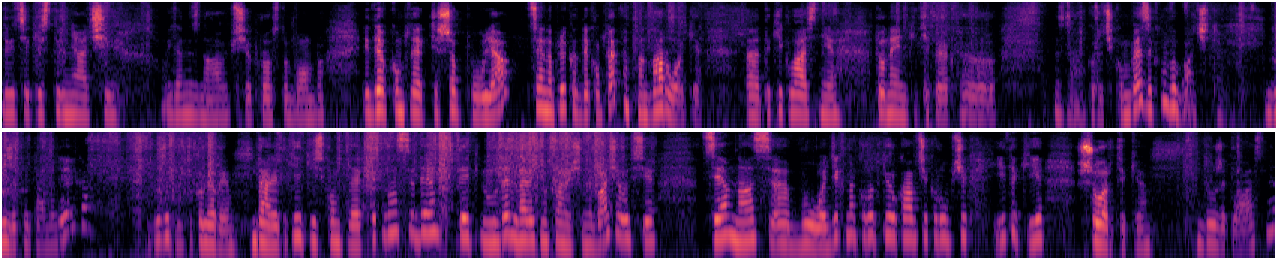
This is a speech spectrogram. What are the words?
Дивіться, які стрільнячі, я не знаю, ще просто бомба. Іде в комплекті шапуля. Це, наприклад, де комплект на два роки. Е, Такі класні, тоненькі, типу, як е, не знаю, коротше, комбезик, ну ви бачите. Дуже крута моделька, дуже круті кольори. Далі такий якийсь комплектик у нас іде. Деякі модель навіть ми самі ще не бачили всі. Це в нас бодік на короткий рукавчик, рубчик і такі шортики. Дуже класні.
